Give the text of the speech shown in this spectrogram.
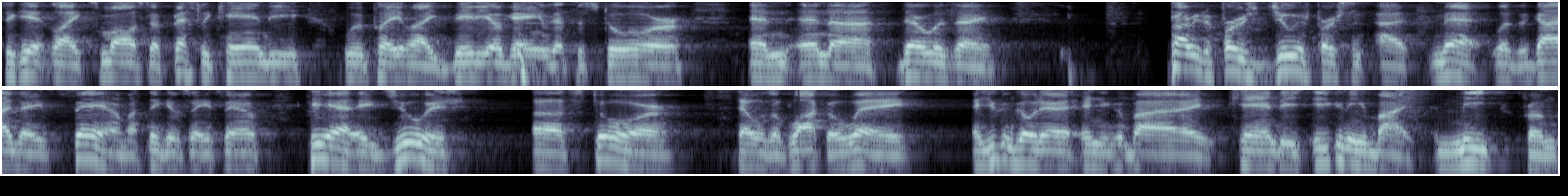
to get like small stuff, especially candy. We would play like video games at the store, and and uh, there was a probably the first Jewish person I met was a guy named Sam. I think it was named Sam. He had a Jewish uh, store that was a block away, and you can go there and you can buy candy. You can even buy meat from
